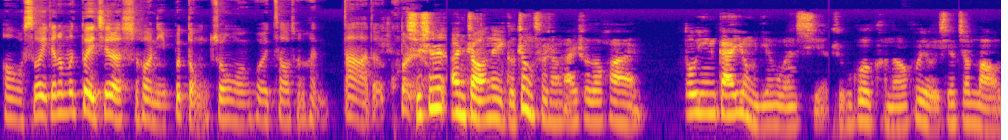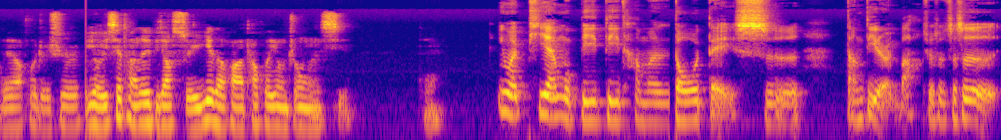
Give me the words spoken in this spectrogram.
哦，所以跟他们对接的时候，你不懂中文会造成很大的困扰。其实按照那个政策上来说的话，都应该用英文写，只不过可能会有一些比较老的呀，或者是有一些团队比较随意的话，他会用中文写。对，因为 PMBD 他们都得是当地人吧，就是这是。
